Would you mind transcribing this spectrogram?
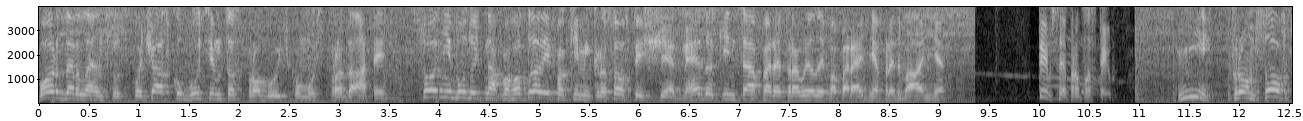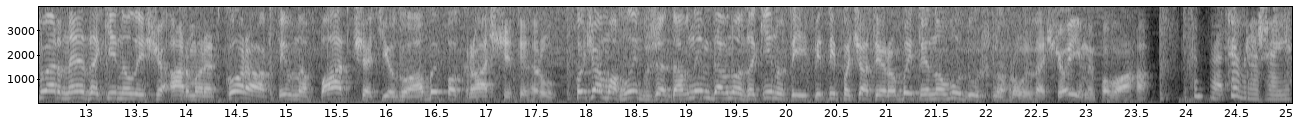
Borderlands спочатку буцімто спробують комусь продати. Sony будуть на поготові, поки Microsoft ще не до кінця перетравили попереднє придбання. Ти все пропустив. Ні, From Software не закинули ще Armored Core, а активно патчать його, аби покращити гру. Хоча могли б вже давним-давно закинути і піти почати робити нову душну гру, за що їм і повага. Це вражає.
